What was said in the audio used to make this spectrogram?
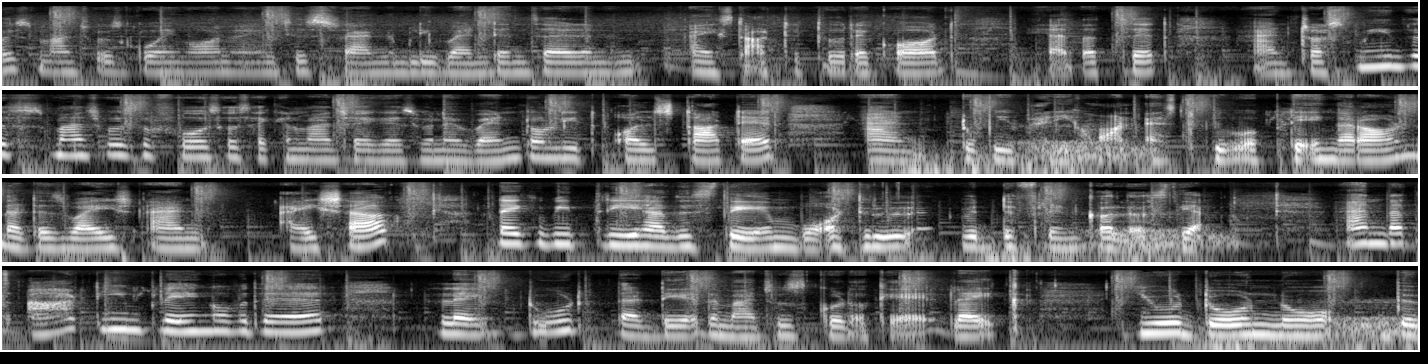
Boys' match was going on, and I just randomly went inside and I started to record. Yeah, that's it. And trust me, this match was the first or second match, I guess. When I went, only it all started. And to be very honest, we were playing around. That is why, and Aisha, like we three have the same bottle with different colors. Yeah, and that's our team playing over there. Like, dude, that day the match was good. Okay, like you don't know the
